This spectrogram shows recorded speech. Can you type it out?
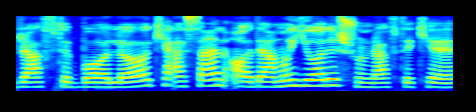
رفته بالا که اصلا آدما یادشون رفته که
